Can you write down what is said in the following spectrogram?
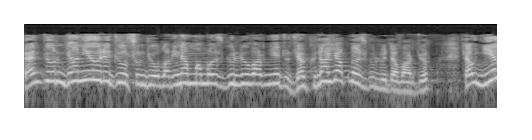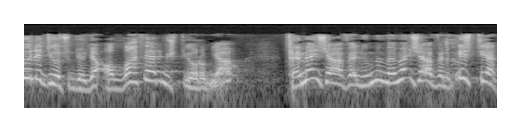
Ben diyorum ya niye öyle diyorsun diyorlar. İnanmama özgürlüğü var niye diyorsun? Ya günah yapma özgürlüğü de var diyor. Ya niye öyle diyorsun diyor. Ya Allah vermiş diyorum ya. Femen şafelümü ve men şafelüm. İsteyen.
